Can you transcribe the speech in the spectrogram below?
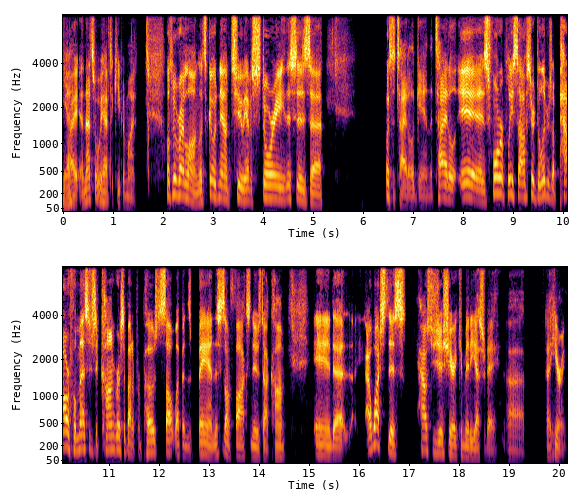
Yeah. Right, and that's what we have to keep in mind. Let's move right along. Let's go now to we have a story. This is uh, What's the title again? The title is Former Police Officer Delivers a Powerful Message to Congress About a Proposed Assault Weapons Ban. This is on FoxNews.com. And uh, I watched this House Judiciary Committee yesterday uh, hearing.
